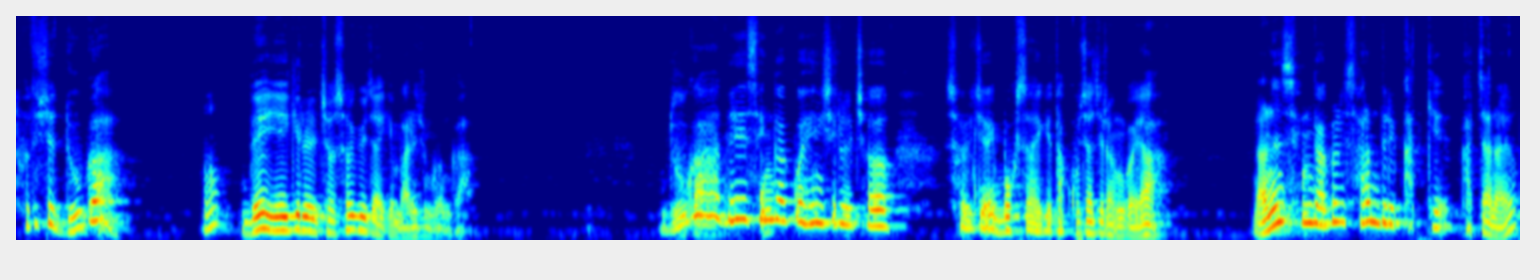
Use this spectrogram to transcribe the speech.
도대체 누가 어? 내 얘기를 저 설교자에게 말해준 건가? 누가 내 생각과 행실을 저 설교자 목사에게 다 고자질한 거야? 라는 생각을 사람들이 갖게 갖잖아요.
